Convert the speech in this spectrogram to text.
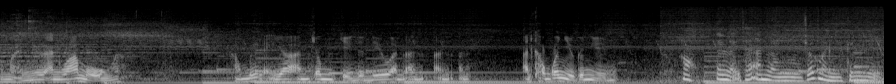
Nhưng mà hình như anh quá muộn á. Không biết là do anh trong chuyện tình yêu anh anh anh anh anh không có nhiều kinh nghiệm. Không, em lại thấy anh là người rất là nhiều kinh nghiệm.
